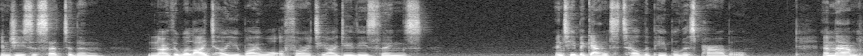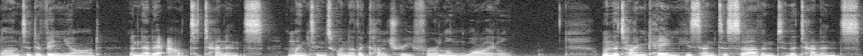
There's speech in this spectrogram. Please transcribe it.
And Jesus said to them, Neither will I tell you by what authority I do these things. And he began to tell the people this parable. A man planted a vineyard, and let it out to tenants, and went into another country for a long while. When the time came, he sent a servant to the tenants,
